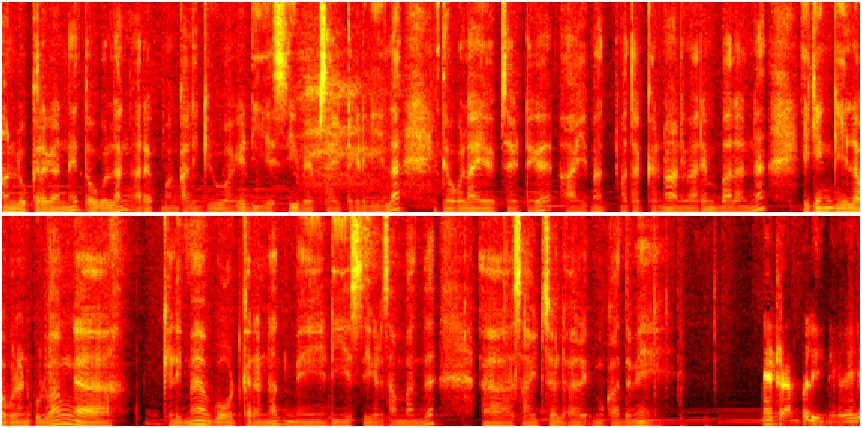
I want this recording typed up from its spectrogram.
අන්ලොක් කරගන්න ඔගොල්ලන් අර මං කලින්කිව වගේ ඩස්C වෙබ්සයිට් එකට ගිල්ලා ඉති ඔගොලා ඒ වෙබ්සයිට් එක අයිමත් මතක් කරන අනිවාරෙන් බලන්න. එකෙන් ගිල්ලා ඔගොලන්න පුළුවන් කෙලිම බෝඩ් කරන්නත් මේ ඩස්කට සම්බන්ධ සයිට්සල් මොකක්ද මේ? මේ ට්‍රම්පලින් එක. මේක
